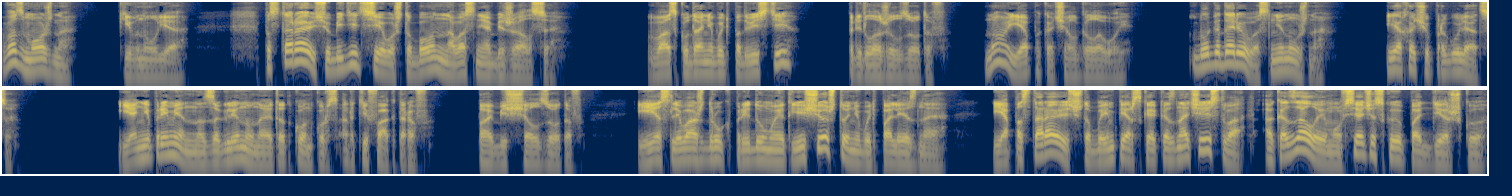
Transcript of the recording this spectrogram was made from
«Возможно», — кивнул я. «Постараюсь убедить Севу, чтобы он на вас не обижался». «Вас куда-нибудь подвести? — предложил Зотов. Но я покачал головой. — Благодарю вас, не нужно. Я хочу прогуляться. — Я непременно загляну на этот конкурс артефакторов, — пообещал Зотов. — Если ваш друг придумает еще что-нибудь полезное, я постараюсь, чтобы имперское казначейство оказало ему всяческую поддержку.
